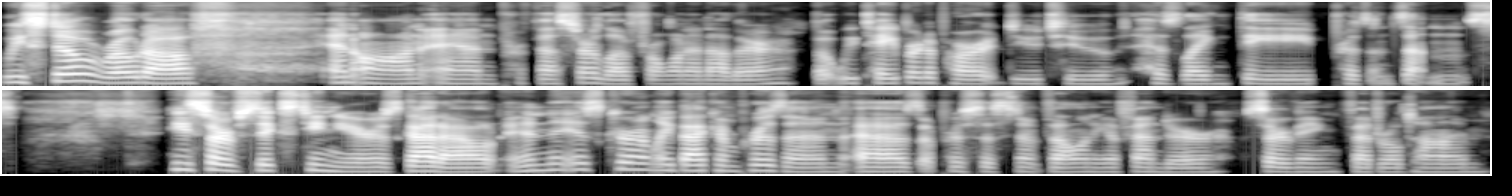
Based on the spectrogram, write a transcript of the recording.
We still rode off and on and professed our love for one another, but we tapered apart due to his lengthy prison sentence. He served 16 years, got out, and is currently back in prison as a persistent felony offender, serving federal time.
